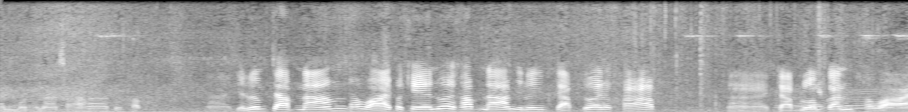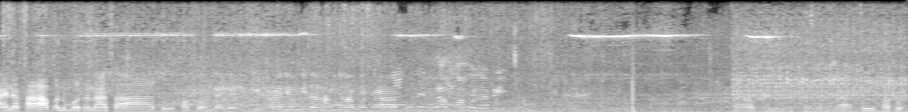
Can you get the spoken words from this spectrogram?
อนุโมทนาสาธุครับอ่าอย่าลืมจับน้ำถวายประเคนด้วยครับ น้ำอย่าลืมจับด้วยนะครับอ่าจับรวมกันถวายนะครับ อนุโมทนาสาธุครับผมได้เลยนะพี่นะเดี๋ยวมีด้านหลังมารับนะครับน้ำวางไว้เลยพี่ครับอนุโมทนาสาธุครับผม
